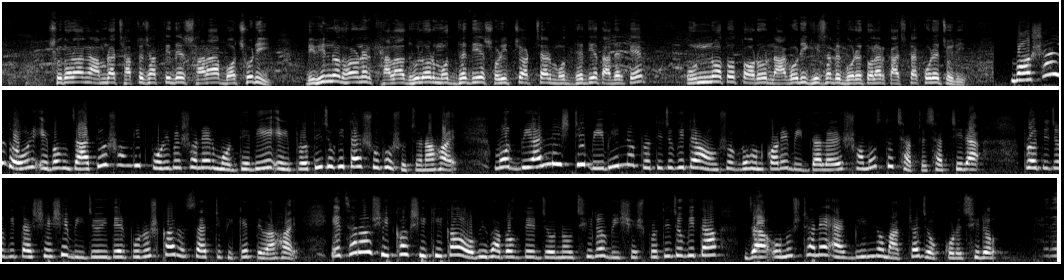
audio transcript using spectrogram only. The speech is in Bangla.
সুতরাং আমরা ছাত্রছাত্রীদের সারা বছরই বিভিন্ন ধরনের খেলাধুলোর মধ্যে দিয়ে, শরীরচর্চার মধ্যে দিয়ে তাদেরকে উন্নততর নাগরিক হিসাবে গড়ে তোলার কাজটা করে চলি। মশাল দৌড় এবং জাতীয় সংগীত পরিবেশনের মধ্যে দিয়ে এই প্রতিযোগিতার শুভ সূচনা হয়। মোট বিয়াল্লিশটি বিভিন্ন প্রতিযোগিতায় অংশগ্রহণ করে বিদ্যালয়ের সমস্ত ছাত্রছাত্রীরা। প্রতিযোগিতার শেষে বিজয়ীদের পুরস্কার ও সার্টিফিকেট দেওয়া হয়। এছাড়াও শিক্ষক, শিক্ষিকা ও অভিভাবকদের জন্যও ছিল বিশেষ প্রতিযোগিতা, যা অনুষ্ঠানে এক ভিন্ন মাত্রা যোগ করেছিল।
